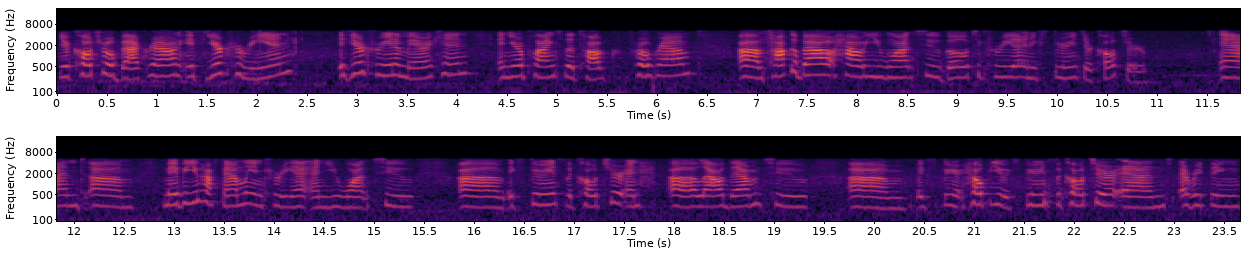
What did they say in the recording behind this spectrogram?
your cultural background. If you're Korean, if you're Korean American and you're applying to the TaLK program, um, talk about how you want to go to Korea and experience your culture. And um, maybe you have family in Korea and you want to um, experience the culture and uh, allow them to um, help you experience the culture and everything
